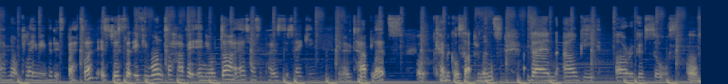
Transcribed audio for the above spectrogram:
I'm not claiming that it's better. It's just that if you want to have it in your diet as opposed to taking, you know, tablets or chemical supplements, then algae are a good source of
